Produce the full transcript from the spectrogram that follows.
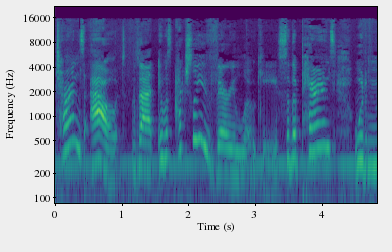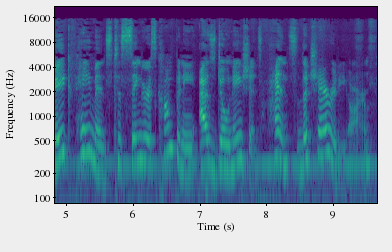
Turns out that it was actually very low key. So the parents would make payments to Singer's company as donations, hence the charity arm.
